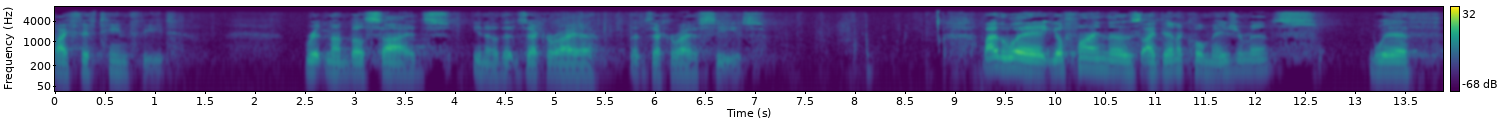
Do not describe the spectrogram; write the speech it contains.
by 15 feet written on both sides, you know, that Zechariah, that Zechariah sees. By the way, you'll find those identical measurements with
